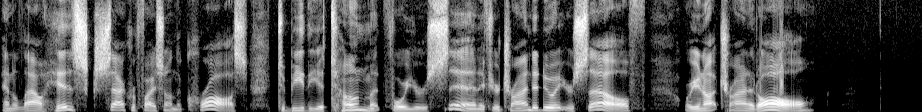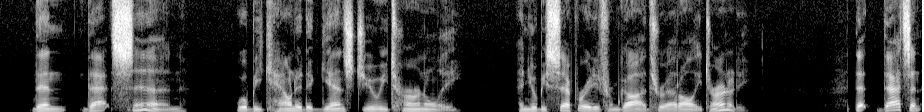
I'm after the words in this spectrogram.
and allow his sacrifice on the cross to be the atonement for your sin. If you're trying to do it yourself, or you're not trying at all, then that sin will be counted against you eternally and you'll be separated from God throughout all eternity. That that's an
